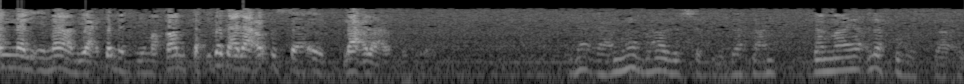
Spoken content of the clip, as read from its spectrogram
أن الإمام يعتمد في مقام التحديدات على عرف السائل لا على عرف لا يعني مو بهذا الشكل. يعني لما يألفه السائل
